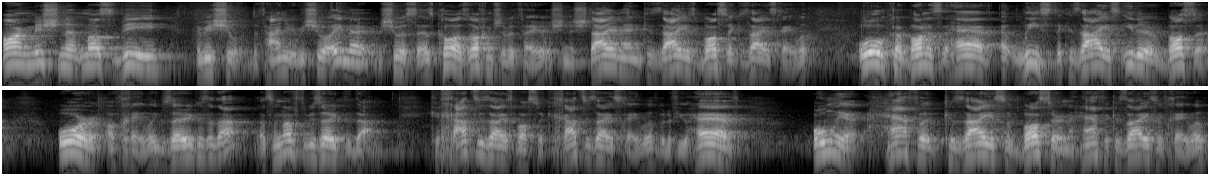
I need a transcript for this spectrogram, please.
our Mishnah must be Rishua. The Tanya Rishua Eimer, Rishua says, Kol Azochem Shabbatayr, Shinashtayim and Kazayis Boser, Kazayis Chaylev. All korbanos that have at least the Kazayis either of Boser or of Chaylev, Zerik is Adam. That's enough to be Zerik Adam. Kechatzi Zayis Boser, Kechatzi Zayis Chaylev, but if you have only a half a kazayis of basar and a half a kazayis of chaylev.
